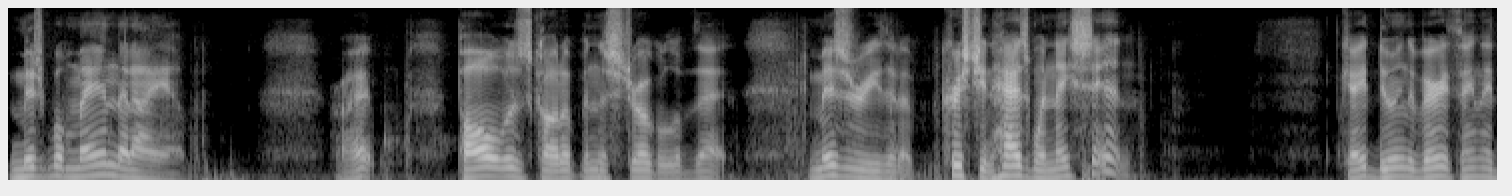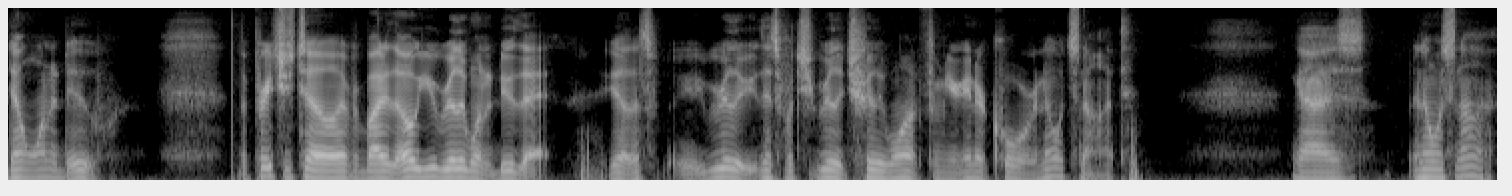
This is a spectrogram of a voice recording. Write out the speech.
Miserable man that I am. Right? Paul was caught up in the struggle of that misery that a Christian has when they sin. Okay, doing the very thing they don't want to do. But preachers tell everybody, "Oh, you really want to do that? Yeah, that's really that's what you really truly want from your inner core." No, it's not, guys. No, it's not.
